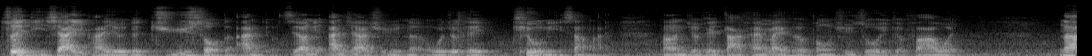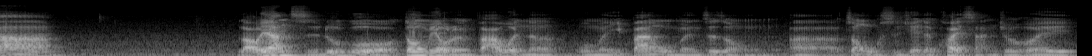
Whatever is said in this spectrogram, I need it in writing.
最底下一排有一个举手的按钮，只要你按下去呢，我就可以 Q 你上来，然后你就可以打开麦克风去做一个发问。那老样子，如果都没有人发问呢，我们一般我们这种呃中午时间的快闪就会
